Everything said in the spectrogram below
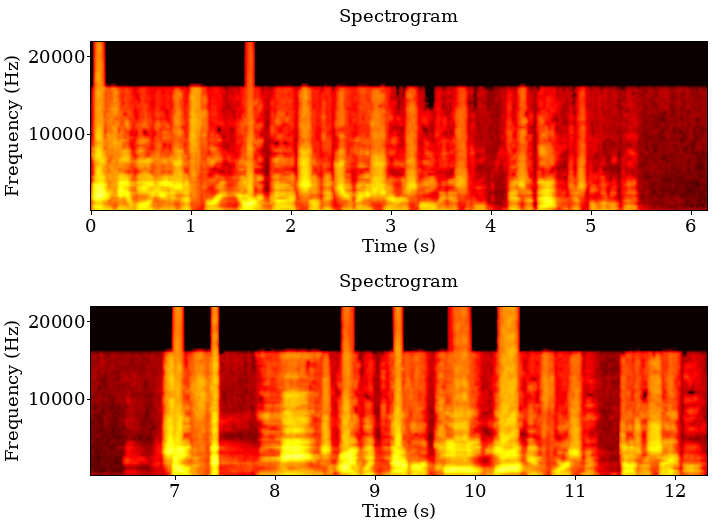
And He will use it for your good so that you may share His holiness. And we'll visit that in just a little bit. So that means I would never call law enforcement. Doesn't say that.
